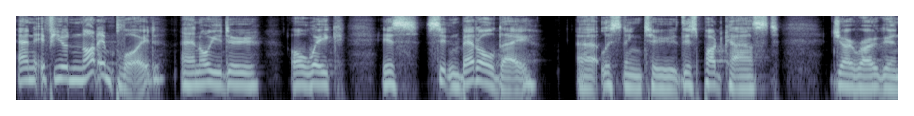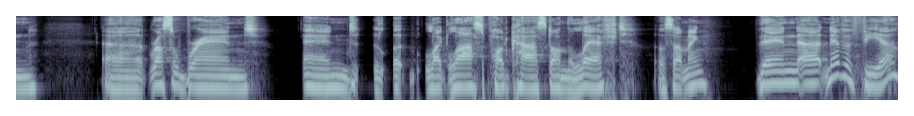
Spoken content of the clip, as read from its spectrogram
and if you're not employed and all you do all week is sit in bed all day uh, listening to this podcast, Joe Rogan, uh, Russell Brand, and uh, like last podcast on the left or something, then uh, never fear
